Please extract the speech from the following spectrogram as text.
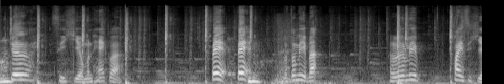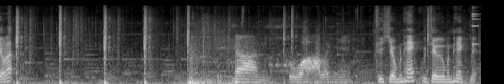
กูเจอสีเขียวมันแฮกว่ะเป๊ะเป๊ะเราต้องรีบละเราต้องรีบไฟสีเขียวละด้านกูว่าแล้วไงสีเขียวมันแฮกกูเจอมันแฮกเนี่ย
